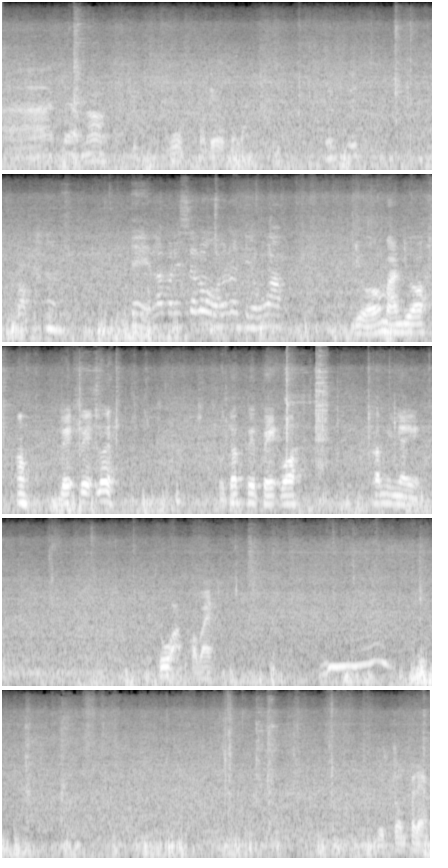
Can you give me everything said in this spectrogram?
อ่าแซ่บเนาะโอ้โหเดี๋ยวไปละเด็ดแล้วบริสโลแล้วเดี๋ยวว่าเดี๋ยวมันเดี๋ยวเอ้าเป๊ะเป๊ะๆเลยโอ้จักเป๊ะเป๊ะๆวะทำยังไงตัวบเข้าไปดูดต้นประแดก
